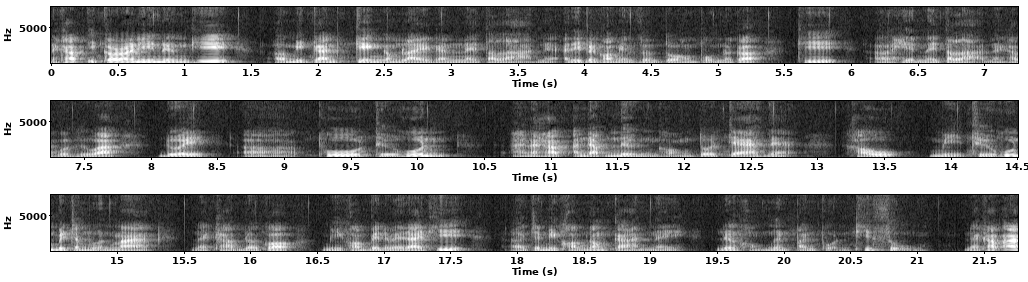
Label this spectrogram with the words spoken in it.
นะครับอีกกรณีหนึ่งที่มีการเก่งกำไรกันในตลาดเนี่ยอันนี้เป็นความเห็นส่วนตัวของผม แล้วก็ที่เห็นในตลาดนะครับก็คือว่า ด้วยผู้ถือหุ้นนะครับอันดับหนึ่งของตัวแจ๊สเนี่ยเขามีถือหุ้นเป็นจำนวนมากนะครับแล้วก็มีความเป็นไปได้ที่จะมีความต้องการในเรื่องของเงินปันผลที่สูงนะครับอะ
